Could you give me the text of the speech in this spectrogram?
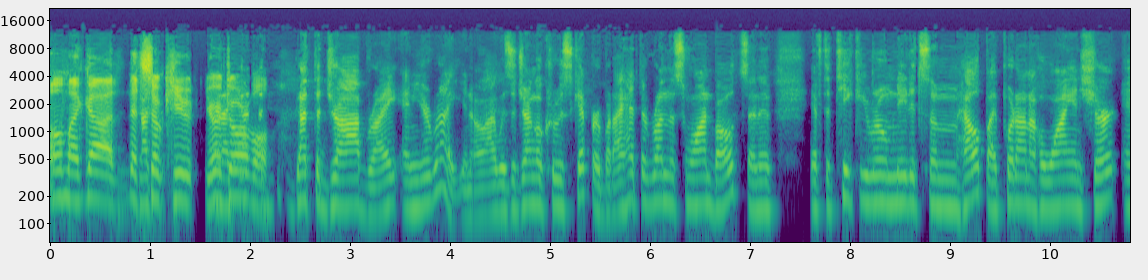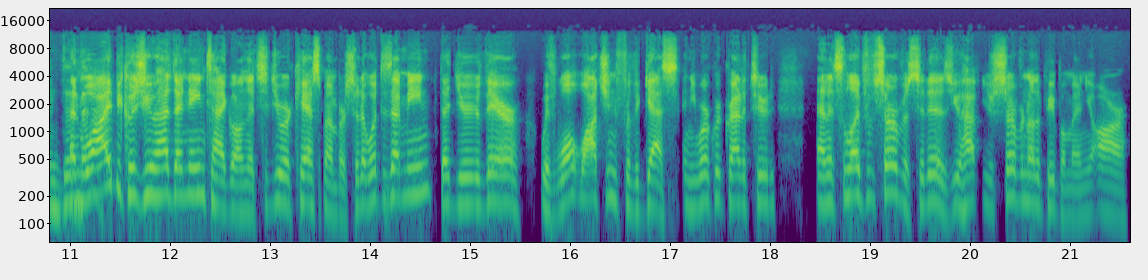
Oh my God, that's Got so the- cute. You're I got adorable. the- Got the, job right, and you're right. You know, I was a Jungle Cruise skipper, but I had to run the Swan boats, and if if the Tiki Room needed some help, I put on a Hawaiian shirt and did And that. why? Because you had that name tag on that said you were a cast member. So that, what does that mean? That you're there with Walt watching for the guests, and you work with gratitude, and it's a life of service. It is. You have you're serving other people, man. You are.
